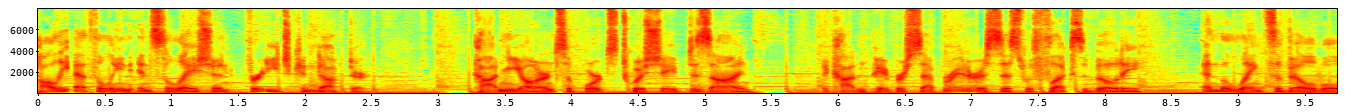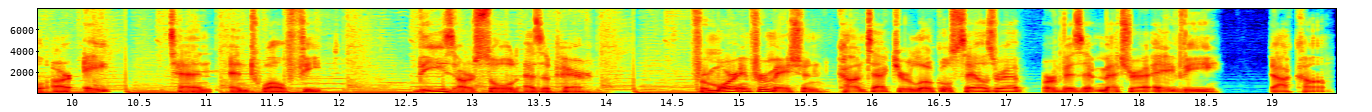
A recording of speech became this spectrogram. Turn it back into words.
polyethylene insulation for each conductor. Cotton yarn supports twist shaped design, the cotton paper separator assists with flexibility, and the lengths available are 8, 10, and 12 feet. These are sold as a pair. For more information, contact your local sales rep or visit metraav.com.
